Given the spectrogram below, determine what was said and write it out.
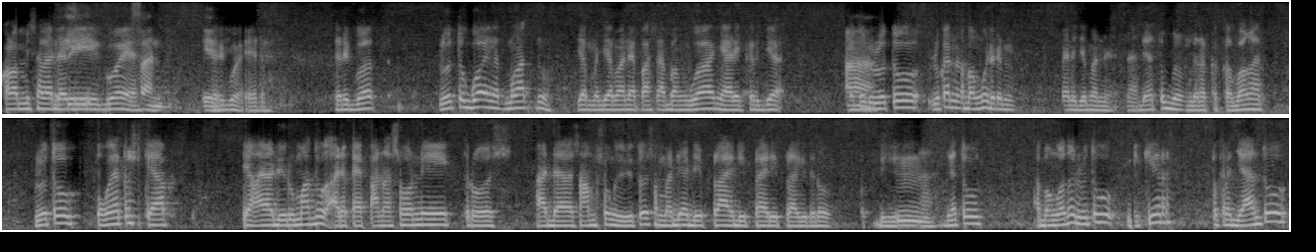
Kalau misalnya dari gue ya, Ivan. Iya. dari gue ya dah. Dari gue, lu tuh gue inget banget tuh, zaman zamannya pas abang gue nyari kerja. Itu Ah. dulu tuh, lu kan abang gue dari manajemennya. Nah dia tuh bener-bener kekeh banget. Dulu tuh pokoknya tuh setiap yang ada di rumah tuh ada kayak Panasonic, terus ada Samsung gitu-gitu sama dia di apply, di apply, di apply gitu loh. Di, Hmm. Nah dia tuh, abang gue tuh dulu tuh mikir pekerjaan tuh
